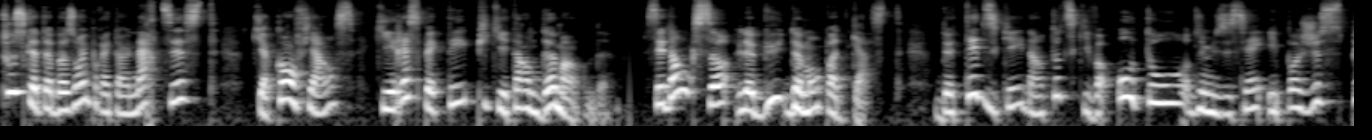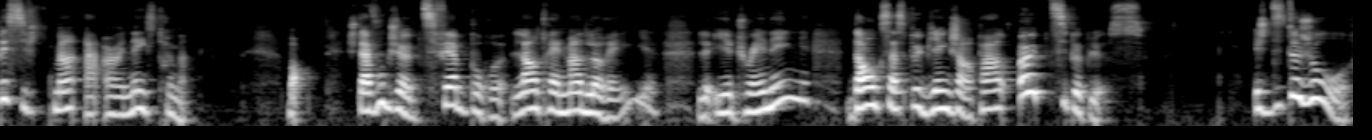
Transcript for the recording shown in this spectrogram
tout ce que tu as besoin pour être un artiste qui a confiance, qui est respecté puis qui est en demande. C'est donc ça le but de mon podcast, de t'éduquer dans tout ce qui va autour du musicien et pas juste spécifiquement à un instrument. Je t'avoue que j'ai un petit faible pour euh, l'entraînement de l'oreille, le ear training, donc ça se peut bien que j'en parle un petit peu plus. Je dis toujours,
